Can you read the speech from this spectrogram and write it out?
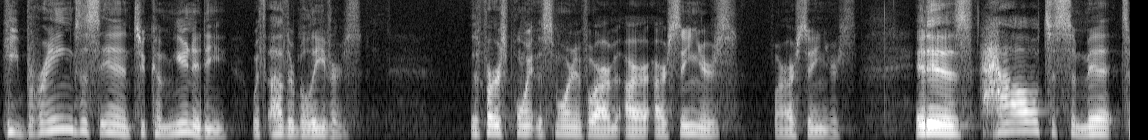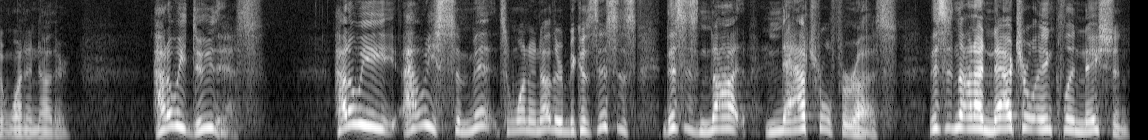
He brings us into community with other believers. The first point this morning for our, our, our seniors, for our seniors, it is how to submit to one another. How do we do this? How do we how do we submit to one another? Because this is this is not natural for us. This is not a natural inclination.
